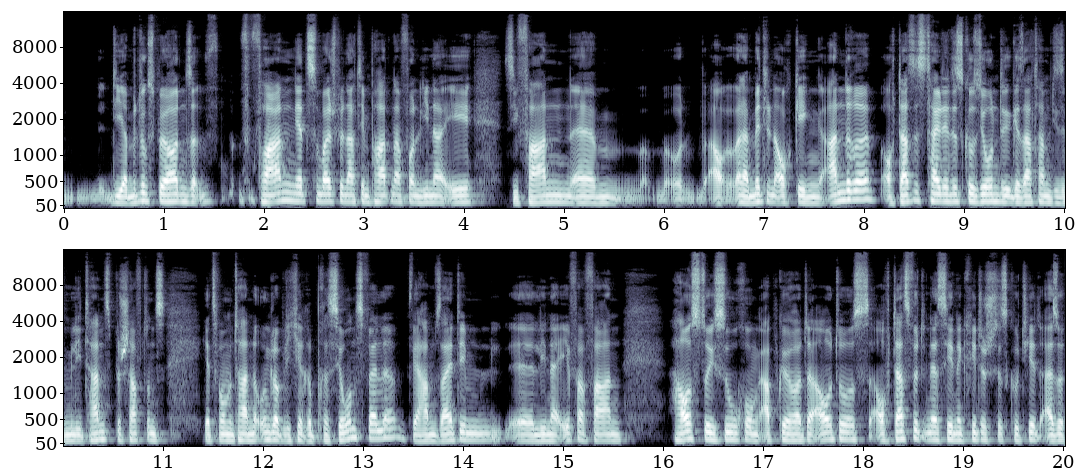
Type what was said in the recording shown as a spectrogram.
die Ermittlungsbehörden fahren jetzt zum Beispiel nach dem Partner von Lina E. Sie fahren ähm, ermitteln auch gegen andere. Auch das ist Teil der Diskussion, die gesagt haben, diese Militanz beschafft uns jetzt momentan eine unglaubliche Repressionswelle. Wir haben seit dem äh, Lina E-Verfahren Hausdurchsuchung, abgehörte Autos. Auch das wird in der Szene kritisch diskutiert. Also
